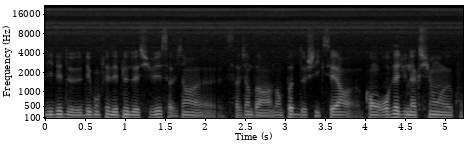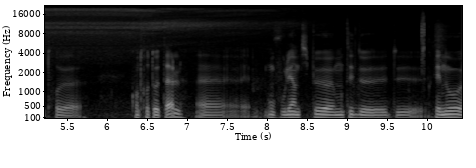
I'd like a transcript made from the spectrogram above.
L'idée de dégonfler des pneus de SUV, ça vient, euh, ça vient d'un pote de chez XR. Quand on revenait d'une action euh, contre, euh, contre Total, on voulait un petit peu monter de, de Renault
